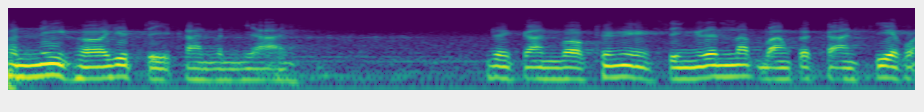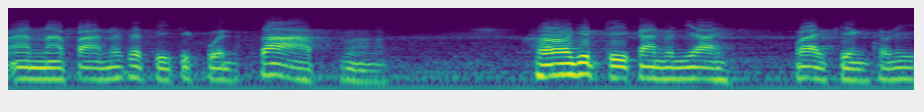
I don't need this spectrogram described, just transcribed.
วันนี้ขอยุติการบรรยายโดยการบอกถึงสิ่งเล่นลับบางประการเกี่ยวกับอานาปานสติที่ควรทราบ ขอยุติการบรรยายไว้เพียงเท่านี้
